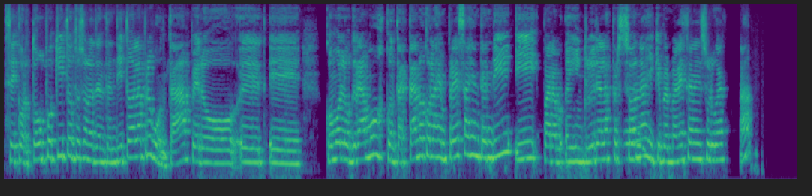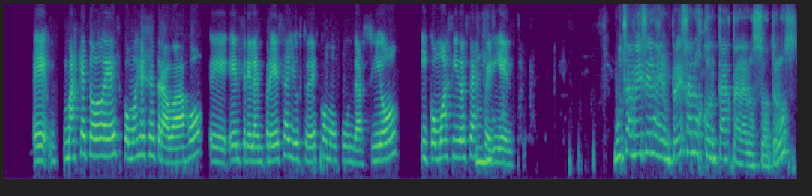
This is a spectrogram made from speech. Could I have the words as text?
se cortó un poquito, entonces no te entendí toda la pregunta, pero eh, eh, ¿cómo logramos contactarnos con las empresas, entendí, y para incluir a las personas y que permanezcan en su lugar? ¿Ah? Eh, más que todo es cómo es ese trabajo entre la empresa y ustedes como fundación y cómo ha sido esa experiencia. Muchas veces las empresas nos contactan a nosotros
